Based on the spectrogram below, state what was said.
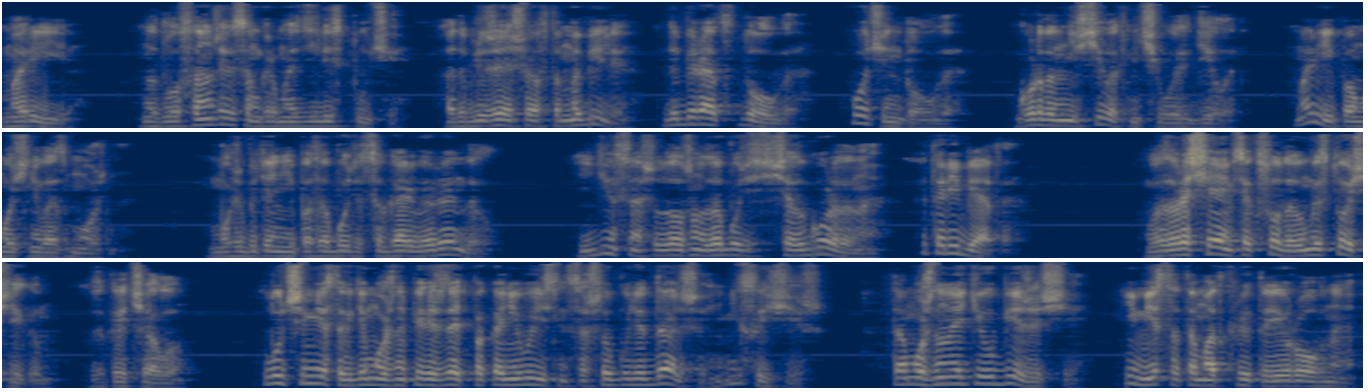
Мария. Над Лос-Анджелесом громоздились тучи, а до ближайшего автомобиля добираться долго, очень долго. Гордон не в силах ничего сделать. Марии помочь невозможно. Может быть, они позаботятся Гарви Рэндалл? Единственное, что должно заботить сейчас Гордона, это ребята. «Возвращаемся к содовым источникам!» – закричал он. «Лучше место, где можно переждать, пока не выяснится, что будет дальше, не сыщешь. Там можно найти убежище, и место там открытое и ровное.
